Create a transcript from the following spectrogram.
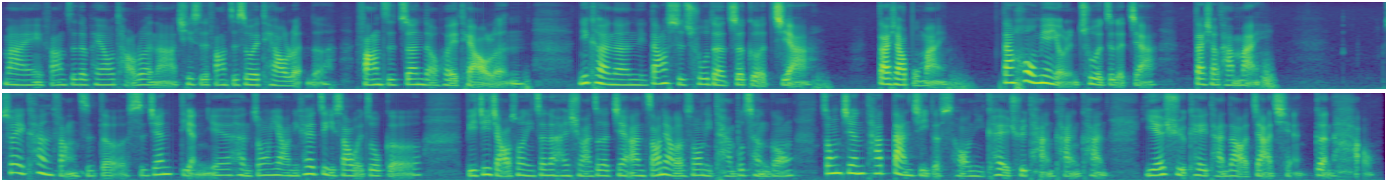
买房子的朋友讨论啊，其实房子是会挑人的，房子真的会挑人。你可能你当时出的这个价代销不卖，但后面有人出了这个价。代销他卖，所以看房子的时间点也很重要。你可以自己稍微做个笔记。假如说你真的很喜欢这个建案，早鸟的时候你谈不成功，中间它淡季的时候你可以去谈看看，也许可以谈到价钱更好。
